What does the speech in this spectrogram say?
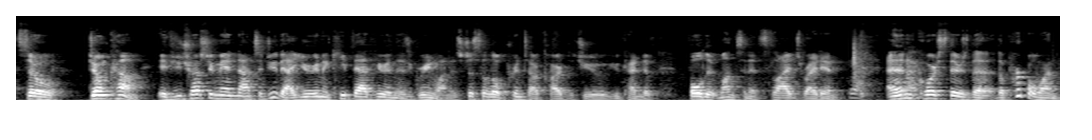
so don't come. If you trust your man not to do that, you're going to keep that here in this green one. It's just a little printout card that you you kind of fold it once and it slides right in. Yeah. And then of course there's the the purple one.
